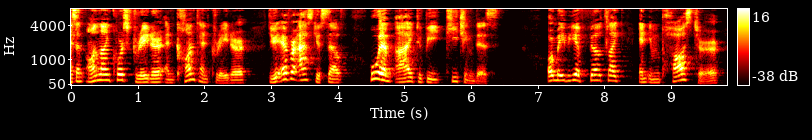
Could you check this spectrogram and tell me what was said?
As an online course creator and content creator, do you ever ask yourself, who am I to be teaching this? Or maybe you have felt like an imposter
